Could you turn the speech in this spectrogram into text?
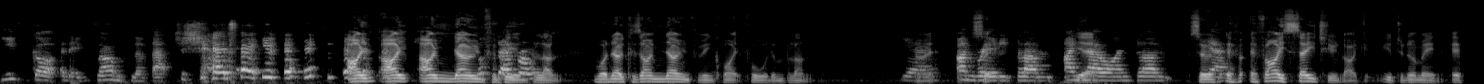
you've got an example of that to share, David. I, I, I'm known Or for being blunt. Well, no, because I'm known for being quite forward and blunt. Yeah, Right. I'm So- really blunt. I Yeah. know I'm blunt. So Yeah. if, if if I say to you like you do you know what I mean? If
